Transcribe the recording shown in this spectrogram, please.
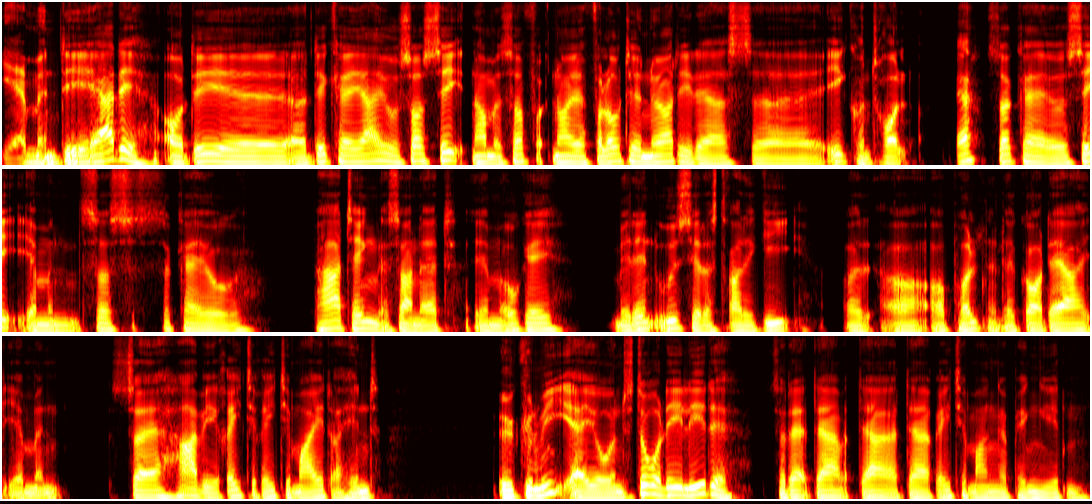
Jamen, det er det, og det, øh, og det kan jeg jo så se, når, man så, når jeg får lov til at nørde i deres øh, e-kontrol. Ja. Så kan jeg jo se, jamen, så, så kan jeg jo par tingene sådan, at jamen, okay, med den udsætterstrategi og, og, og poltene, der går der, jamen, så har vi rigtig, rigtig meget at hente. Økonomi er jo en stor del i det, så der, der, der, der er rigtig mange penge i den.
